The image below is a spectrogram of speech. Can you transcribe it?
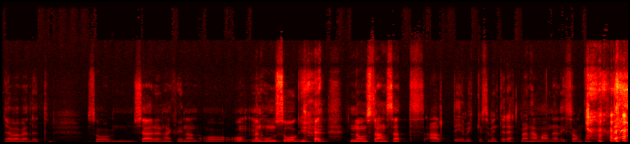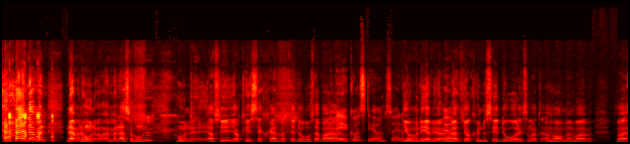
Det var väldigt så kär i den här kvinnan. Och, och, men hon såg ju någonstans att allt det är mycket som inte är rätt med den här mannen. Liksom. nej, men, nej men hon, men alltså hon, hon, alltså jag kan ju se själv att jag då så bara... men det är konstiga, så är det Jo bara. men det är vi ju. Ja. Men att jag kunde se då liksom att, Mm. jaha men vad, vad,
